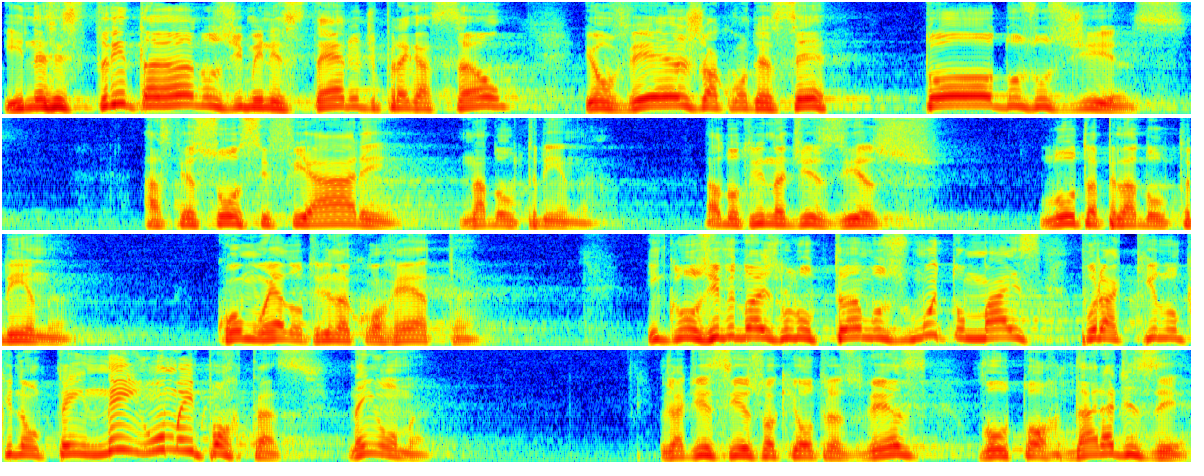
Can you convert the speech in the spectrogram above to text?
E nesses 30 anos de ministério, de pregação, eu vejo acontecer todos os dias as pessoas se fiarem na doutrina. A doutrina diz isso. Luta pela doutrina. Como é a doutrina correta? Inclusive, nós lutamos muito mais por aquilo que não tem nenhuma importância. Nenhuma. Eu já disse isso aqui outras vezes, vou tornar a dizer,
